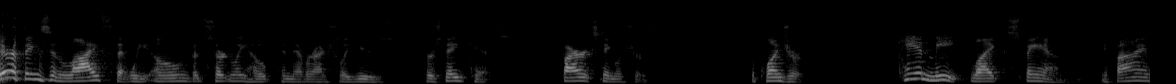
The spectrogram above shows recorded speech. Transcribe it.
There are things in life that we own but certainly hope to never actually use. First aid kits, fire extinguishers, a plunger, canned meat like Spam. If I'm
